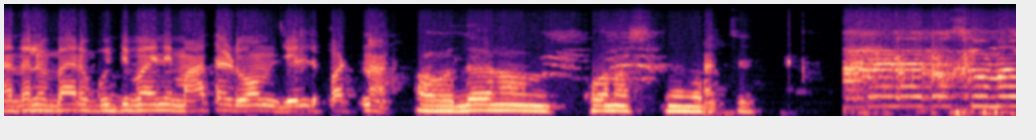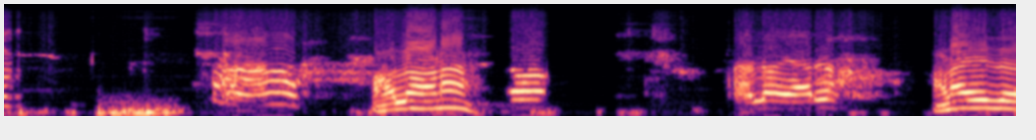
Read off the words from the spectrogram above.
ಮೊದಲು ಬೇರೆ ಬುದ್ಧಿ ಬಂದಿ ಮಾತಾಡಿ ಓಮ್ ಜಲ್ದಿ ಪಟ್ನ. ಹೌದೇನೋ ಫೋನ್ ಹಚ್ತೀನಿ ಹಲೋ ಅಣ್ಣ. ಹಲೋ. ಯಾರು? ಅಣ್ಣ ಇದು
